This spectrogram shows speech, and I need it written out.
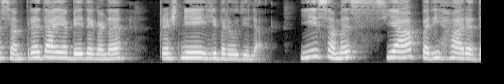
ಸಂಪ್ರದಾಯ ಭೇದಗಳ ಪ್ರಶ್ನೆಯೇ ಇಲ್ಲಿ ಬರುವುದಿಲ್ಲ. ಈ ಸಮಸ್ಯಾ ಪರಿಹಾರದ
